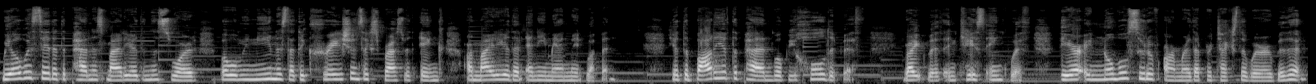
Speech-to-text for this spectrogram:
We always say that the pen is mightier than the sword, but what we mean is that the creations expressed with ink are mightier than any man-made weapon. Yet the body of the pen, will be hold it with, write with, and case ink with, they are a noble suit of armor that protects the wearer within.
